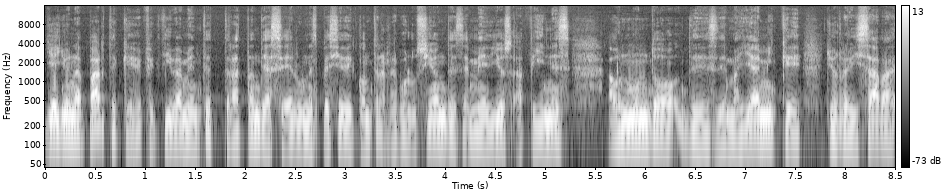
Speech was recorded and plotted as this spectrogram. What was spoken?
y hay una parte que efectivamente tratan de hacer una especie de contrarrevolución desde medios afines a un mundo desde Miami que yo revisaba,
